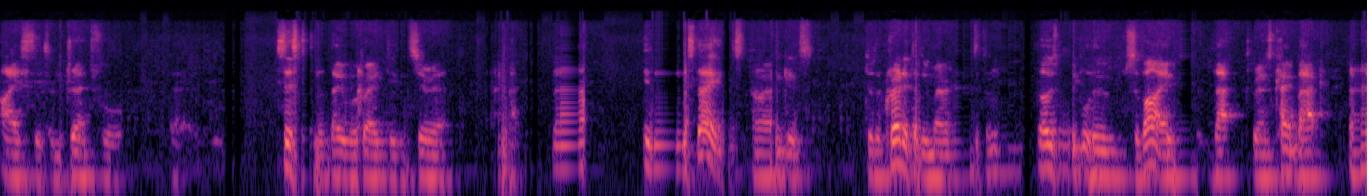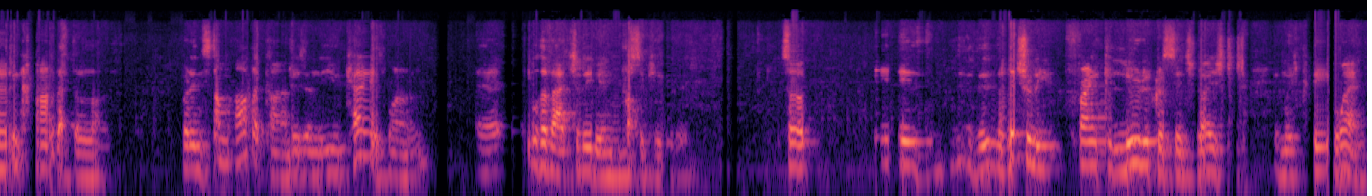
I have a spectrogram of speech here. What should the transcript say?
ISIS and the dreadful uh, system that they were creating in Syria. Now, in the States, and I think it's to the credit of the American system, those people who survived that experience came back and have been kind of left alone. But in some other countries, and the UK is one of them, uh, people have actually been prosecuted. So it is literally, frankly, ludicrous situation in which people went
